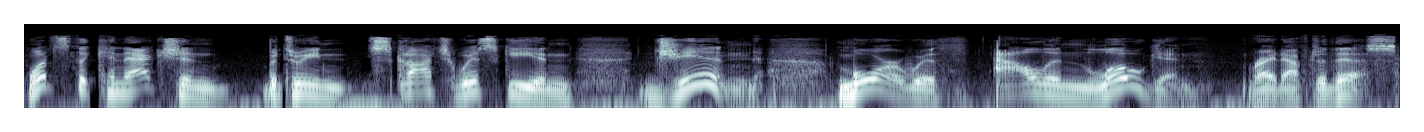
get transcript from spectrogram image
what's the connection between Scotch whiskey and gin? More with Allan Logan right after this.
